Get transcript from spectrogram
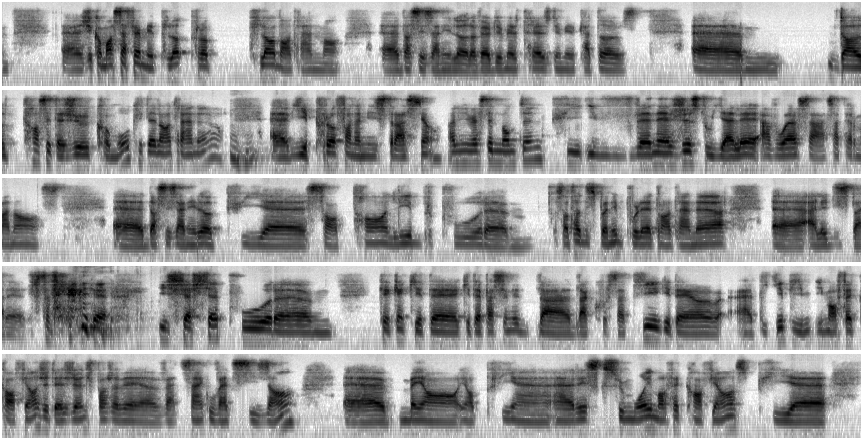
euh, j'ai commencé à faire mes propres plans d'entraînement euh, dans ces années-là, là, vers 2013-2014. Euh, dans le temps, c'était Jules Como qui était l'entraîneur. Mm-hmm. il est prof en administration à l'Université de Moncton. Puis il venait juste où il allait avoir sa, sa permanence. Euh, dans ces années-là. Puis euh, son temps libre pour euh, son temps disponible pour être entraîneur allait disparaître. il cherchait pour quelqu'un qui était, qui était passionné de la, course à pied, qui était impliqué, puis ils, m'ont fait confiance. J'étais jeune, je pense j'avais 25 ou 26 ans. Mais ils ont, ils ont pris un, un, risque sur moi, ils m'ont fait confiance, puis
